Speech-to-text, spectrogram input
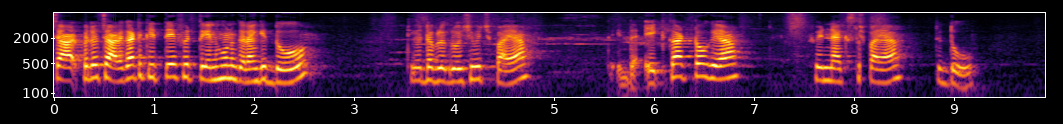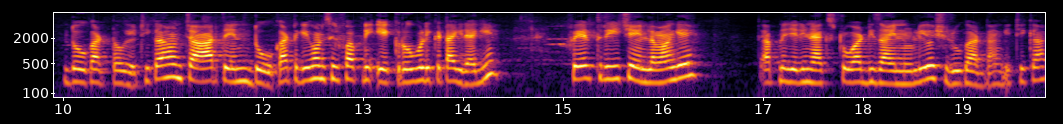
ਚਾਰ, ਪਹਿਲਾਂ ਚਾਰ ਘੱਟ ਕੀਤੇ, ਫਿਰ ਤਿੰਨ ਹੁਣ ਕਰਾਂਗੇ ਦੋ, ਠੀਕ ਹੈ ਡਬਲ ਕਰੋਸ਼ੀਆ ਵਿੱਚ ਪਾਇਆ, ਤੇ ਇਦਾਂ ਇੱਕ ਘੱਟ ਹੋ ਗਿਆ, ਫਿਰ ਨੈਕਸਟ ਪਾਇਆ ਤੇ ਦੋ ਦੋ ਘੱਟ ਹੋ ਗਏ, ਠੀਕ ਆ? ਹੁਣ 4 3 2 ਘੱਟ ਗਏ, ਹੁਣ ਸਿਰਫ ਆਪਣੀ ਇੱਕ ਰੋ ਵਾਲੀ ਕਟਾਈ ਰਹਿ ਗਈ। ਫਿਰ 3 ਚੇਨ ਲਵਾਂਗੇ ਤੇ ਆਪਣੀ ਜਿਹੜੀ ਨੈਕਸਟ ਰੋ ਆ ਡਿਜ਼ਾਈਨ ਲਈ ਉਹ ਸ਼ੁਰੂ ਕਰ ਦਾਂਗੇ, ਠੀਕ ਆ?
